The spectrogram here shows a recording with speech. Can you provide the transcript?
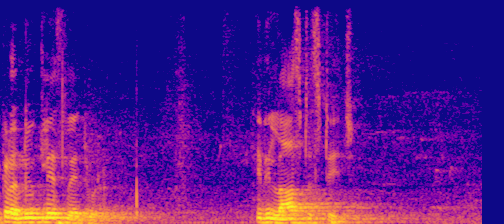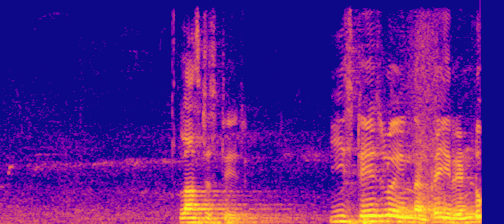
ఇక్కడ న్యూక్లియస్ లేదు చూడండి. ఇది లాస్ట్ స్టేజ్ లాస్ట్ స్టేజ్ ఈ స్టేజ్లో ఏంటంటే ఈ రెండు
